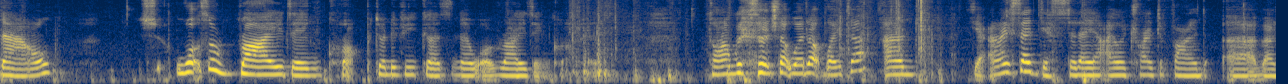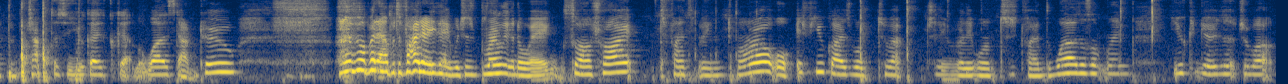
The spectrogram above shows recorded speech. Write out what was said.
Now, what's a riding crop? Do any of you guys know what a riding crop is? So I'm going to search that word up later and yeah, and I said yesterday I would try to find uh, a of the chapter so you guys could get the words down too. I've not been able to find anything, which is really annoying. So I'll try to find something tomorrow. Or if you guys want to actually really want to find the words or something, you can go them up.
